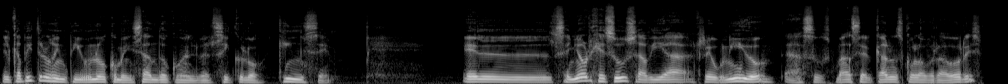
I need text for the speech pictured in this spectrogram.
el capítulo 21, comenzando con el versículo 15. El Señor Jesús había reunido a sus más cercanos colaboradores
